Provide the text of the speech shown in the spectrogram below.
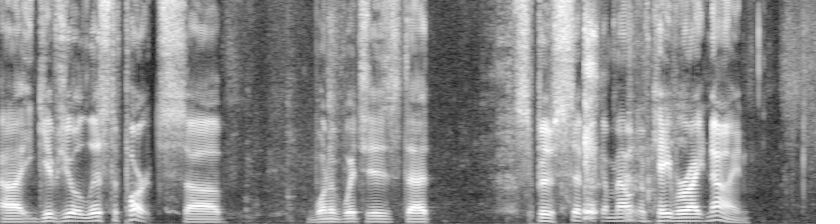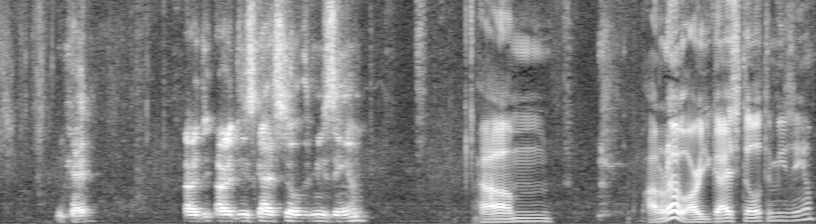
Uh, it gives you a list of parts, uh, one of which is that specific amount of Caverite 9. Okay. Are, the, are these guys still at the museum? Um, I don't know. Are you guys still at the museum?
